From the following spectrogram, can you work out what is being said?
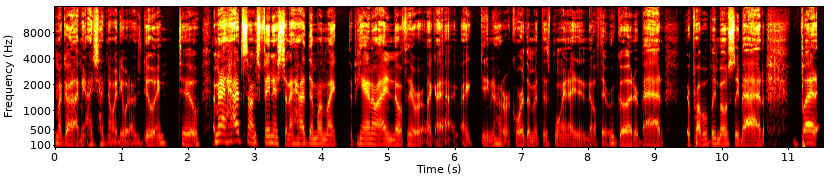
oh my god, I mean, I just had no idea what I was doing too. I mean, I had songs finished and I had them on like the piano, and I didn't know if they were like I, I didn't even know how to record them at this point. I didn't know if they were good or bad. They're probably mostly bad, but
